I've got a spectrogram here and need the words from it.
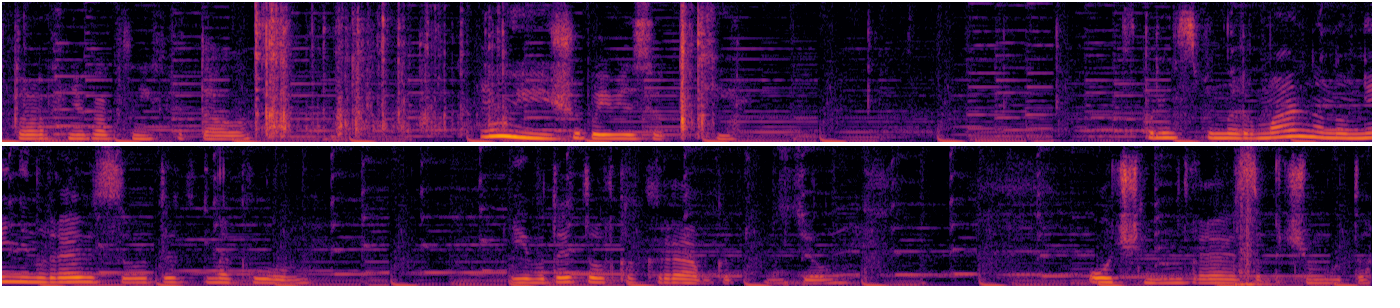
Которых мне как-то не хватало. Ну и еще появились вот такие. Принципе, нормально, но мне не нравится вот этот наклон. И вот это вот как рамка тут сделана. Очень не нравится почему-то.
